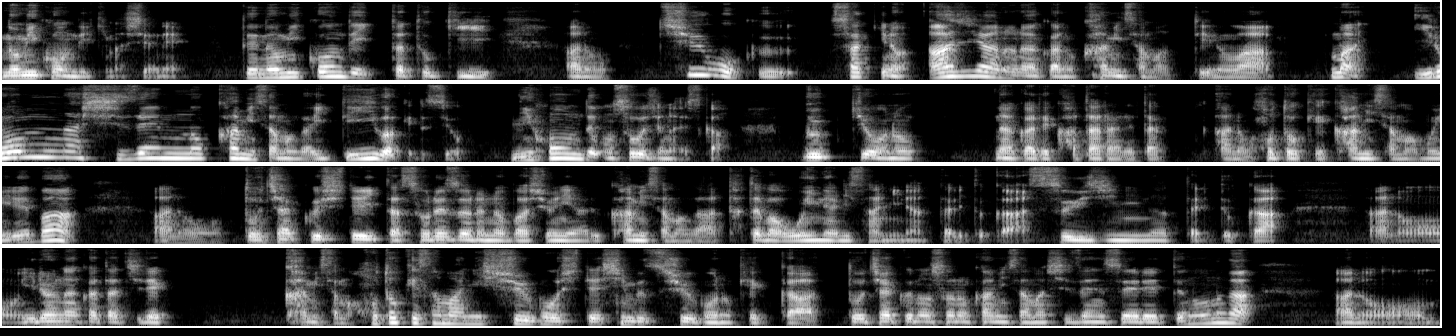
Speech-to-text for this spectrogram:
う、飲み込んでいきましたよね。で、飲み込んでいった時、あの、中国、さっきのアジアの中の神様っていうのは、まあ、いろんな自然の神様がいていいわけですよ。日本でもそうじゃないですか。仏教の中で語られたあの仏神様もいれば、あの土着していたそれぞれの場所にある神様が、例えばお稲荷さんになったりとか、水神になったりとか、あのいろんな形で神様、仏様に集合して、神仏集合の結果、土着のその神様、自然精霊っていうものが、あの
